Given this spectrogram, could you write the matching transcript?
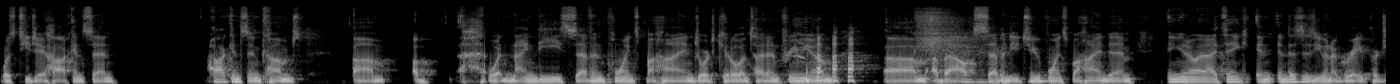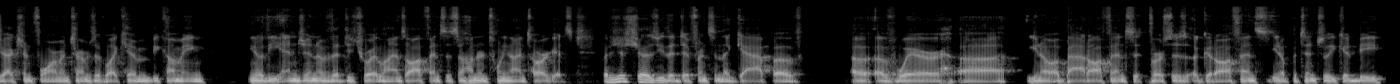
was TJ Hockenson. Hockenson comes um, a, what 97 points behind George Kittle and tight end premium, um, about 72 points behind him. And, you know, and I think, and, and this is even a great projection for him in terms of like him becoming – you know the engine of the Detroit Lions offense. It's 129 targets, but it just shows you the difference in the gap of of, of where uh, you know a bad offense versus a good offense, you know, potentially could be.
